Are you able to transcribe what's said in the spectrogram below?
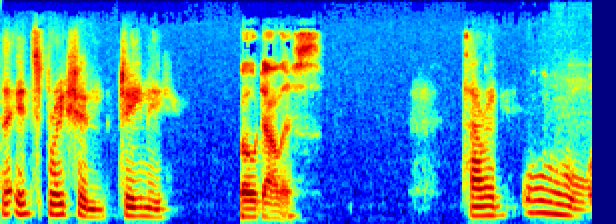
the inspiration? Jamie, Bo Dallas. Taryn, ooh,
